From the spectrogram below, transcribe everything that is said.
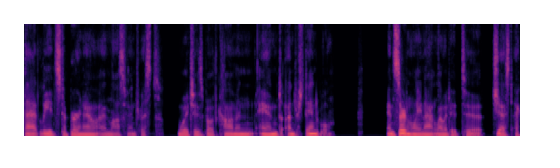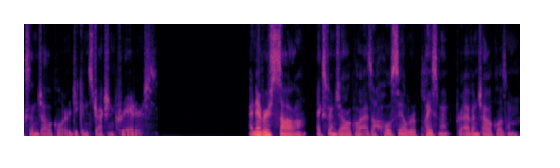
that leads to burnout and loss of interest which is both common and understandable, and certainly not limited to just exvangelical or deconstruction creators. I never saw exvangelical as a wholesale replacement for evangelicalism,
